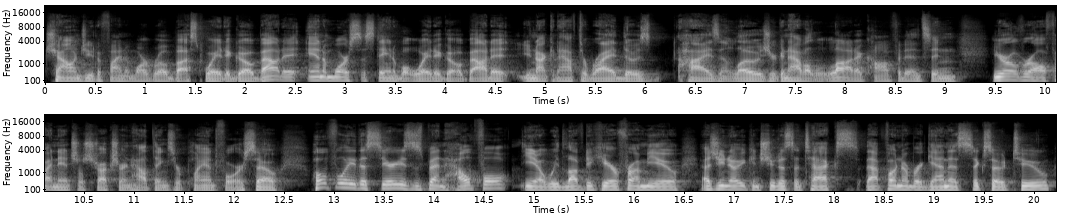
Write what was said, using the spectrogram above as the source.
challenge you to find a more robust way to go about it and a more sustainable way to go about it. You're not going to have to ride those highs and lows. You're going to have a lot of confidence in your overall financial structure and how things are planned for. So hopefully this series has been helpful. You know, we'd love to hear from you. As you know, you can shoot us a text. That phone number again is 602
